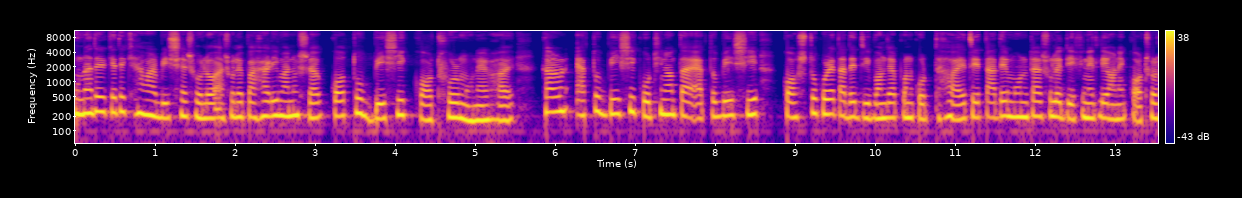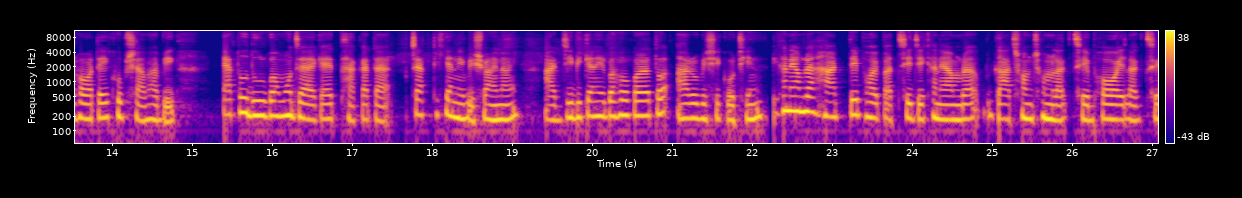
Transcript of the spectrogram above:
উনাদেরকে দেখে আমার বিশ্বাস হলো, আসলে পাহাড়ি মানুষরা কত বেশি কঠোর মনের হয়। কারণ এত বেশি কঠিনতা, এত বেশি কষ্ট করে তাদের জীবনযাপন করতে হয় যে তাদের মনটা আসলে ডেফিনেটলি অনেক কঠোর হওয়াটাই খুব স্বাভাবিক। এত দুর্গম জায়গায় থাকাটা চারটিখানি বিষয় নয়, আর জীবিকা নির্বাহ করা তো আরও বেশি কঠিন। এখানে আমরা হাঁটতে ভয় পাচ্ছি, যেখানে আমরা গা ছমছম লাগছে, ভয় লাগছে,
